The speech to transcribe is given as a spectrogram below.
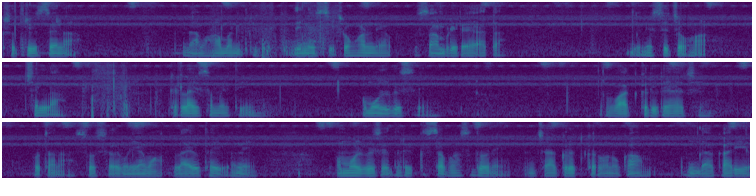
ક્ષત્રિય સેનાના મહામંત્રી દિનેશસિંહ ચૌહાણને સાંભળી રહ્યા હતા. દિનેશસિંહ ચૌહાણ છેલ્લા કેટલાય સમયથી અમૂલ વિશે વાત કરી રહ્યા છે. પોતાના સોશિયલ મીડિયામાં લાઈવ થઈ અને અમૂલ વિશે દરેક સભાસદોને જાગૃત કરવાનું કામ ઉમદા કાર્ય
